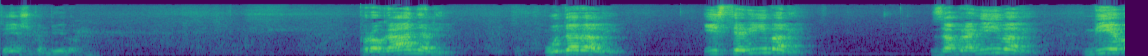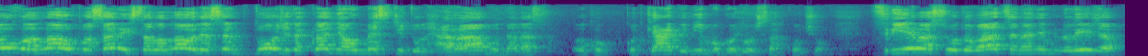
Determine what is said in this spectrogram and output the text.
Teško bilo. Proganjali, udarali, isterivali, zabranjivali. Nije mogao Allah poslanik sallallahu alaihi sallam dođe da klanja u mesčidu haramu danas oko, kod Kaabe nije mogao doći sa hoćom. Crijeva su od ovaca na njemu leđa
